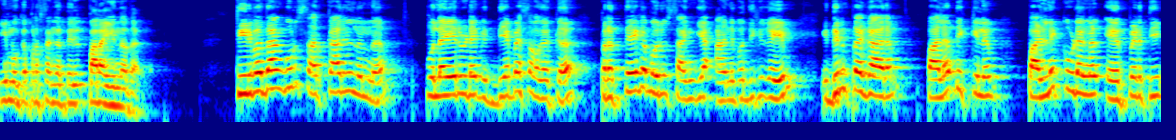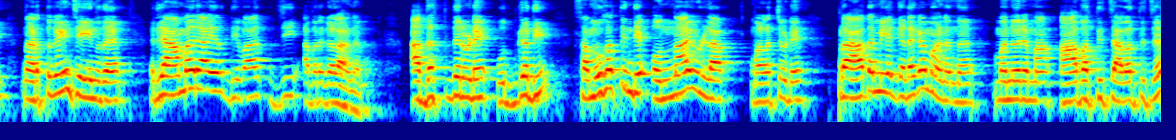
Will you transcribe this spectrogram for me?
ഈ മുഖപ്രസംഗത്തിൽ പറയുന്നത്. തിരുവിതാംകൂർ സർക്കാരിൽ നിന്ന് പുലയരുടെ വിദ്യാഭ്യാസ വകക്ക് പ്രത്യേകം ഒരു സംഖ്യ അനുവദിക്കുകയും ഇതിന് പ്രകാരം പല ദിക്കിലും പള്ളിക്കൂടങ്ങൾ ഏർപ്പെടുത്തി നടത്തുകയും ചെയ്യുന്നത് രാമരായർ ദിവാജി അവറുകളാണ്. അധസ്ഥിതരുടെ ഉദ്ഗതി സമൂഹത്തിന്റെ ഒന്നായുള്ള വളർച്ചയുടെ പ്രാഥമിക ഘടകമാണെന്ന് മനോരമ ആവർത്തിച്ചാവർത്തിച്ച്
